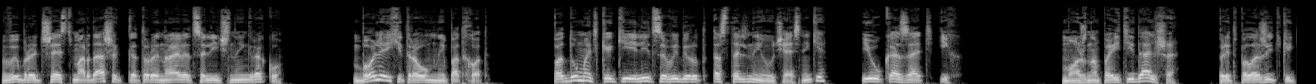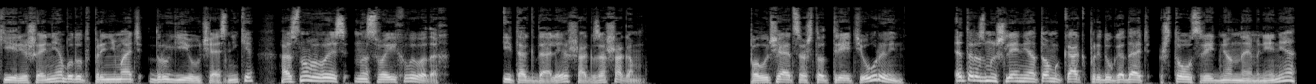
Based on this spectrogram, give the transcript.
Выбрать шесть мордашек, которые нравятся лично игроку. Более хитроумный подход. Подумать, какие лица выберут остальные участники, и указать их. Можно пойти дальше, предположить, какие решения будут принимать другие участники, основываясь на своих выводах, и так далее шаг за шагом. Получается, что третий уровень это размышление о том, как предугадать, что усредненное мнение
